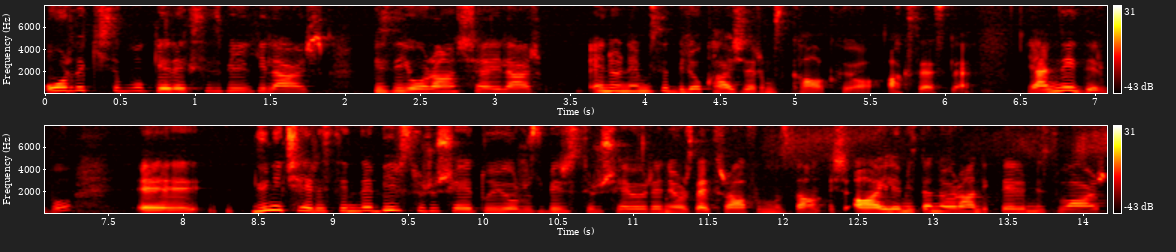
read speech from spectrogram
Oradaki işte bu gereksiz bilgiler, bizi yoran şeyler, en önemlisi blokajlarımız kalkıyor Access'le. Yani nedir bu? Ee, gün içerisinde bir sürü şey duyuyoruz, bir sürü şey öğreniyoruz etrafımızdan. İşte ailemizden öğrendiklerimiz var,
